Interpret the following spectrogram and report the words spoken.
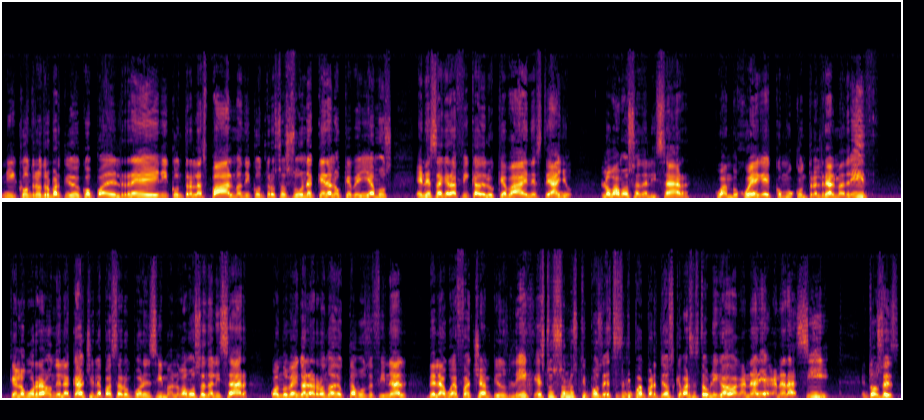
ni contra otro partido de Copa del Rey, ni contra Las Palmas, ni contra Osasuna, que era lo que veíamos en esa gráfica de lo que va en este año. Lo vamos a analizar cuando juegue como contra el Real Madrid que lo borraron de la cancha y le pasaron por encima. Lo vamos a analizar cuando venga la ronda de octavos de final de la UEFA Champions League. Estos son los tipos, este es el tipo de partidos que Barça está obligado a ganar y a ganar así. Entonces,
